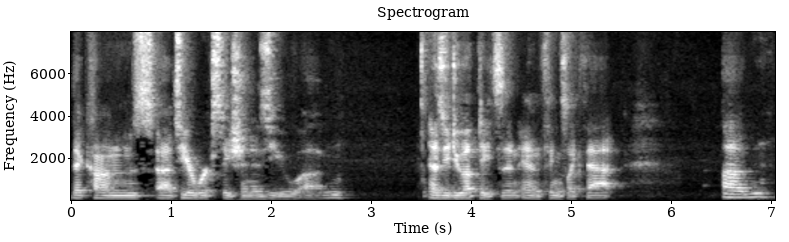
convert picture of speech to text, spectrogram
that comes uh, to your workstation as you um, as you do updates and, and things like that. Um,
